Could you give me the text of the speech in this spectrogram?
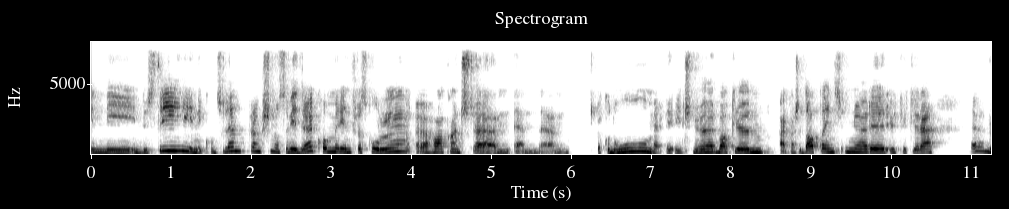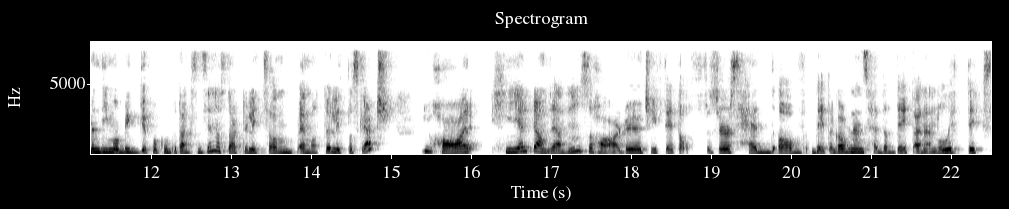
inn i industri, inn i konsulentbransjen osv. Kommer inn fra skolen, eh, har kanskje en, en økonom eller ingeniørbakgrunn, er kanskje dataingeniører, utviklere. Eh, men de må bygge på kompetansen sin og starte litt sånn på en måte, litt på scratch. Du har helt i andre enden så har du Chief Data Officers, Head of Data Governance, Head of Data and Analytics,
